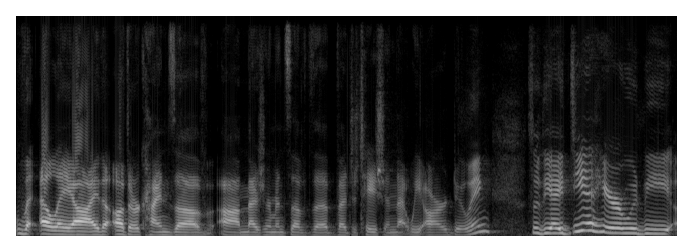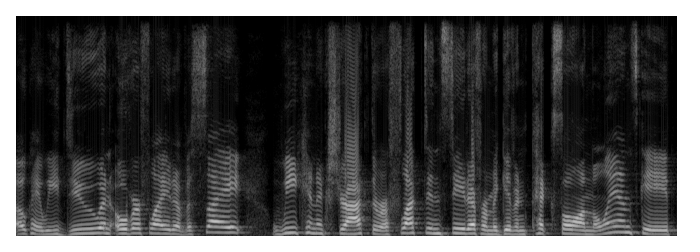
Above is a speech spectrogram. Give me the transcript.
LAI, the other kinds of uh, measurements of the vegetation that we are doing. So the idea here would be, okay, we do an overflight of a site, we can extract the reflectance data from a given pixel on the landscape,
